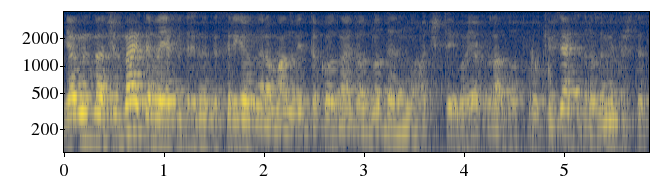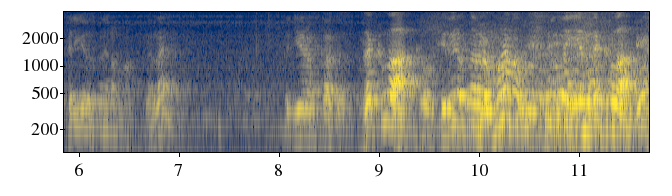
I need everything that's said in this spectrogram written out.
я не знаю, чи знаєте ви, як відрізнити серйозний роман від такого, знаєте, одноденного чтива. Як зразу от в руки взяти і зрозуміти, що це серйозний роман. Не знаєте? Тоді розказуйте. Закладка. У серйозного роману обов'язково є закладка.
